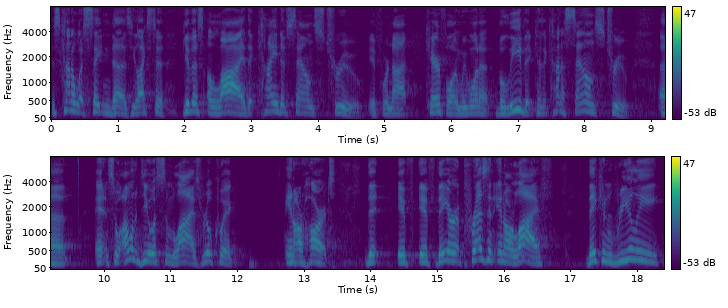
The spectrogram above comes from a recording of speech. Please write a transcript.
It's kind of what Satan does. He likes to give us a lie that kind of sounds true if we're not careful and we want to believe it because it kind of sounds true. Uh, and so I want to deal with some lies real quick in our heart that if, if they are present in our life, they can really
